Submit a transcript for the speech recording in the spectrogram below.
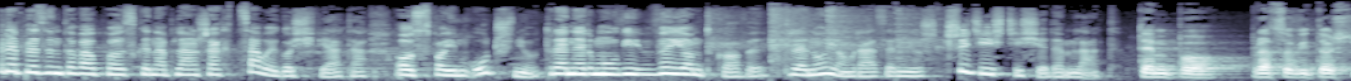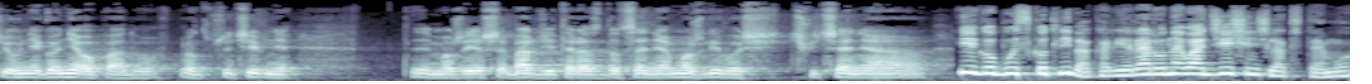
reprezentował Polskę na planszach całego świata. O swoim uczniu trener mówi wyjątkowy. Trenują razem już 37 lat. Tempo pracowitości u niego nie opadło, wprost przeciwnie. Y, Może jeszcze bardziej teraz docenia możliwość ćwiczenia. Jego błyskotliwa kariera runęła 10 lat temu.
